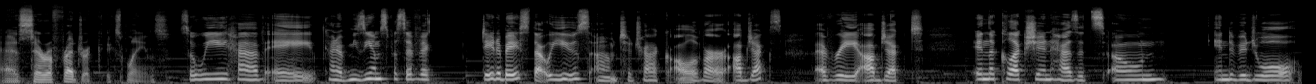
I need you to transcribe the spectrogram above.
as Sarah Frederick explains. So we have a kind of museum specific database that we use um, to track all of our objects. Every object in the collection has its own individual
